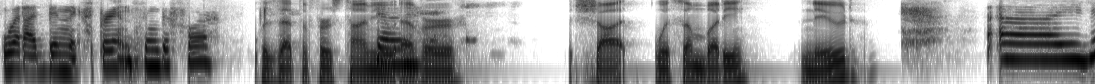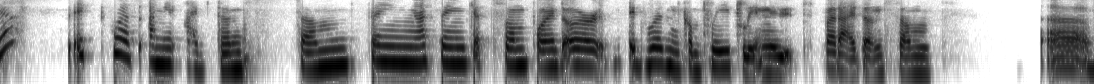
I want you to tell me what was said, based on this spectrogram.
what I'd been experiencing before. Was that the first time you Yeah. ever shot with somebody nude? Uh, yes, it was. I mean, I'd done something, I think, at some point, or it wasn't completely nude, but I'd done some uh,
